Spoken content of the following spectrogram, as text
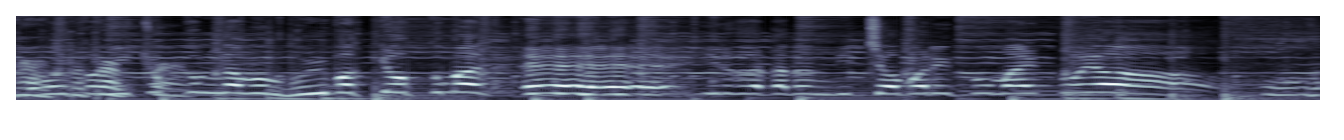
먹을 거이 조금 남은 물밖에 없구만. 에헤헤 이러다가는 미쳐버리고 말 거야. 우,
